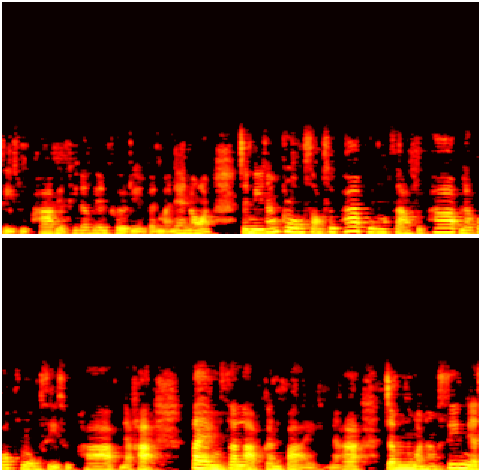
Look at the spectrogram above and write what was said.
สี่สุภาพอย่างที่นักเรียนเคยเรียนกันมาแน่นอน จะมีทั้งโครงสองสุภาพ โครงสามสุภาพ แล้วก็โครงสี่สุภาพนะคะ แต่งสลับกันไปนะคะจำนวนทั้งสิ้นเนี่ย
